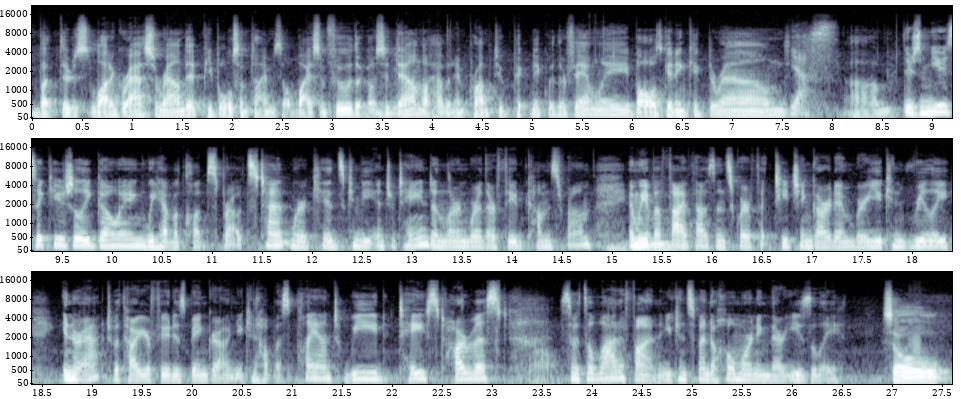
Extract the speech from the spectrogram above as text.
but there's a lot of grass around it. People will sometimes they'll buy some food, they'll go sit mm-hmm. down, they'll have an impromptu picnic with their family, balls getting kicked around. Yes. Um, There's music usually going. We have a Club Sprouts tent where kids can be entertained and learn where their food comes from. Mm-hmm. And we have a mm-hmm. 5,000 square foot teaching garden where you can really interact with how your food is being grown. You can help us plant, weed, taste, harvest. Wow. So it's a lot of fun. You can spend a whole morning there easily. So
